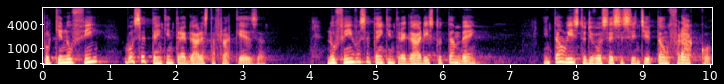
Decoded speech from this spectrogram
Porque no fim você tem que entregar esta fraqueza. No fim você tem que entregar isto também. Então, isto de você se sentir tão fraco,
